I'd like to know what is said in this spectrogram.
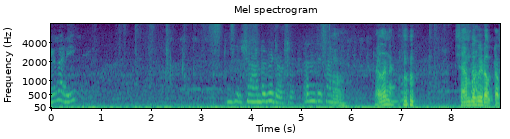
ഏതാടി ശാംബബി ഡോക്ടർ എന്ത് സാധനം അത് തന്നെ. ശാംബബി ഡോക്ടർ.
